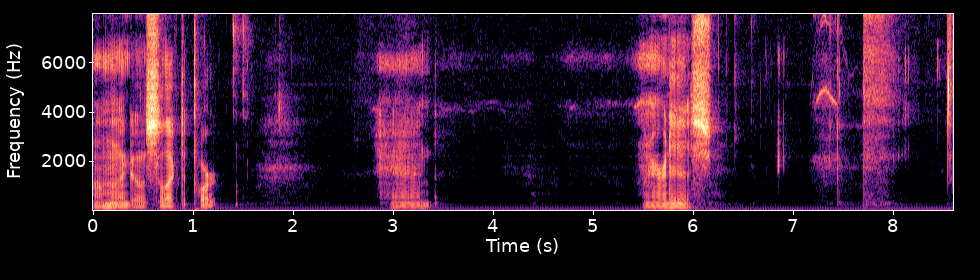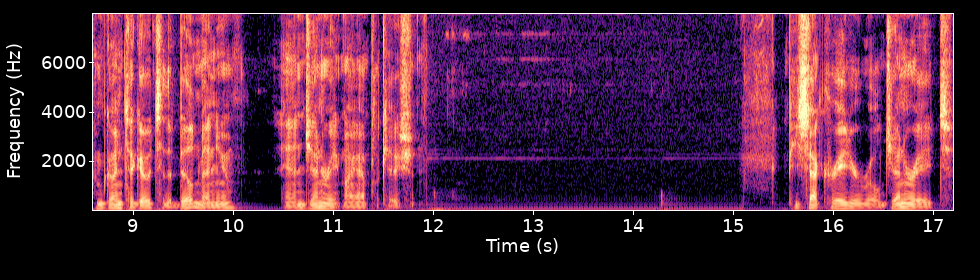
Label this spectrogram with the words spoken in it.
I'm going to go select a port and there it is. I'm going to go to the build menu and generate my application. PSoC Creator will generate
